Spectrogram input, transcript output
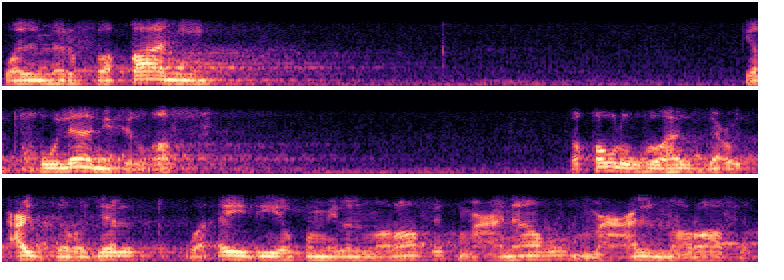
والمرفقان يدخلان في الغسل فقوله عز وجل وأيديكم إلى المرافق معناه مع المرافق.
